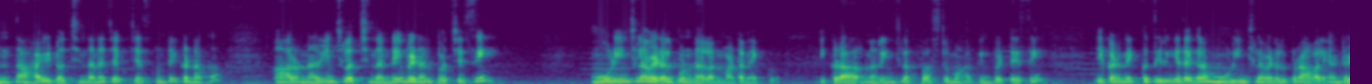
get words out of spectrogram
ఎంత హైట్ వచ్చిందనే చెక్ చేసుకుంటే ఇక్కడ నాకు ఆరున్నర ఇంచులు వచ్చిందండి. వెడల్పు వచ్చేసి మూడు ఇంచుల వెడల్పు ఉండాలన్నమాట నెక్ ఇక్కడ ఆరున్నర ఇంచులకు ఫస్ట్ మార్కింగ్ పెట్టేసి ఇక్కడ నెక్ తిరిగే దగ్గర మూడు ఇంచుల వెడల్పు రావాలి. అంటే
